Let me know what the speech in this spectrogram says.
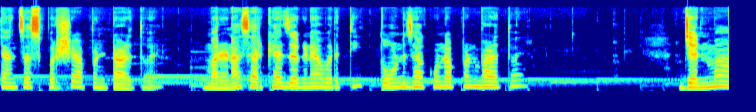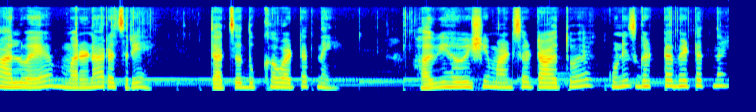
त्यांचा स्पर्श आपण टाळतोय. मरणासारख्या जगण्यावरती तोंड झाकून आपण भाळतोय? जन्म आलोय मरणारच रे. त्याचं दुःख वाटत नाही. हवी हवीशी माणसं टाळतोय कुणीच घट्ट भेटत नाही.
